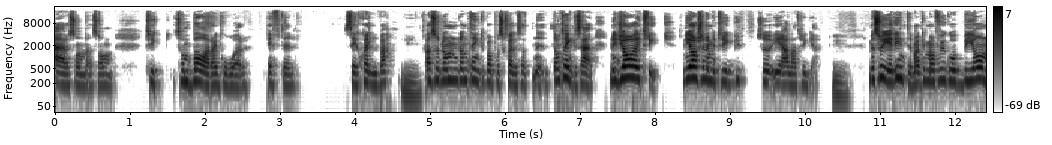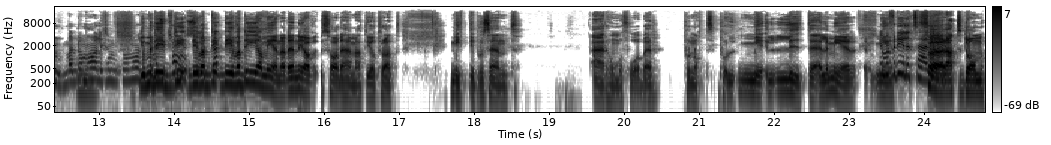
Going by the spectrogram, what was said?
är sådana som, tyck, som bara går efter sig själva. Mm. Alltså de, de tänker bara på sig själva så att de tänker så här. när jag är trygg, när jag känner mig trygg så är alla trygga. Mm. Men så är det inte, man, kan, man får ju gå beyond. Man, de Mm. har liksom, de har, Jo men de det, det, det, var det, det var det jag menade när jag sa det här med att jag tror att 90% är homofober. På något, på me, lite eller mer. Ja mer för här, för att de,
